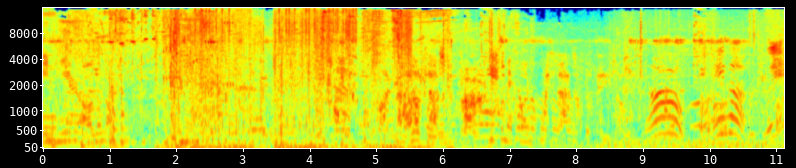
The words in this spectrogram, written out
In here all along. Locating. Mucho mejor. No! Nina! Wait!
